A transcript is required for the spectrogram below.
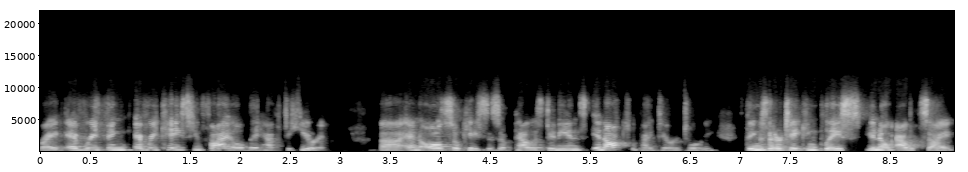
right? Everything, every case you file, they have to hear it. Uh, and also cases of Palestinians in occupied territory, things that are taking place, you know, outside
